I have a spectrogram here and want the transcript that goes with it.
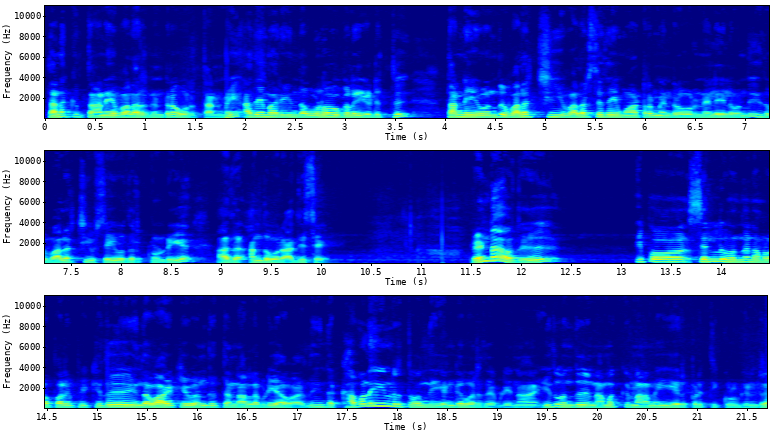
தனக்குத்தானே வளர்கின்ற ஒரு தன்மை. அதே மாதிரி இந்த உணவுகளை எடுத்து தன்னை வந்து வளர்ச்சி வளர்சிதை மாற்றம் என்ற ஒரு நிலையில் வந்து இது வளர்ச்சி செய்வதற்குடைய அது அந்த ஒரு அதிசயம். ரெண்டாவது இப்போது செல்லு வந்து நம்மளை பரப்பிக்குது இந்த வாழ்க்கை வந்து தன் நல்லபடியாக வருது இந்த கவலைன்றது வந்து எங்கே வருது அப்படின்னா இது வந்து நமக்கு நாமே ஏற்படுத்தி கொள்கின்ற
